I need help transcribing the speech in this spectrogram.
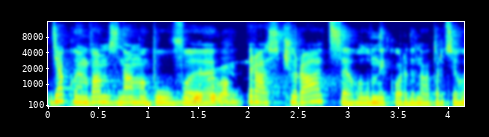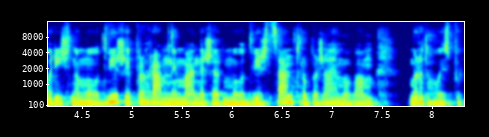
Дякуємо вам. З нами був е, вам. Тарас Чура, це головний координатор цьогорічного молодвіжу і програмний менеджер молодвіж центру. Бажаємо вам мирного і спокійного.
